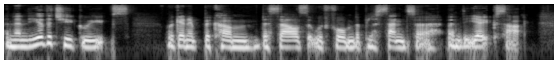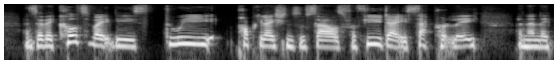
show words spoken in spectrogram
and then the other two groups were going to become the cells that would form the placenta and the yolk sac. And so they cultivate these three populations of cells for a few days separately, and then they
